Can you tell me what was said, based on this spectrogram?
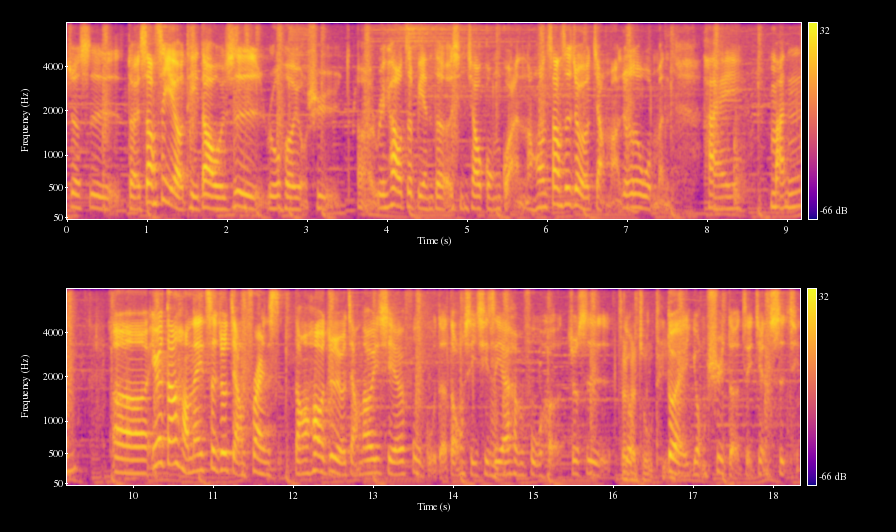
就是对，上次也有提到我是如何永续呃 Rehowl 这边的行销公关，然后上次就有讲嘛，就是我们还蛮。呃，因为刚好那一次就讲 Friends，然后就有讲到一些复古的东西，其实也很符合，就是这个主题，对永续的这件事情，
